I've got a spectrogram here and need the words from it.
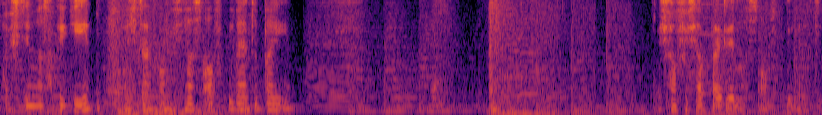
Habe ich dem was gegeben? Habe ich da irgendwie was aufgewertet bei ihm? Ich hoffe, ich habe bei denen was aufgewertet.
